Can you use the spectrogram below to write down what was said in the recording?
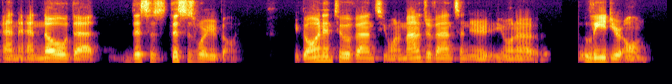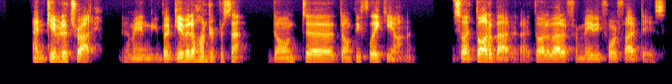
and and know that this is this is where you're going. You're going into events, you want to manage events, and you you want to lead your own, and give it a try. I mean, but give it hundred percent. Don't uh, don't be flaky on it. So I thought about it. I thought about it for maybe four or five days.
